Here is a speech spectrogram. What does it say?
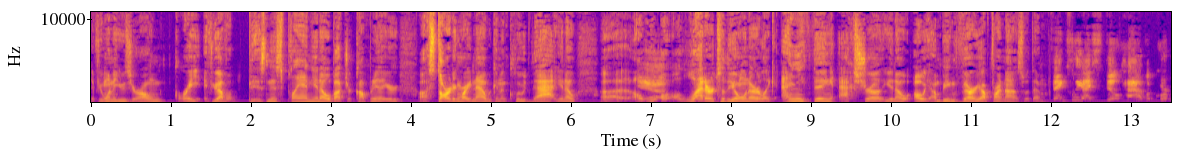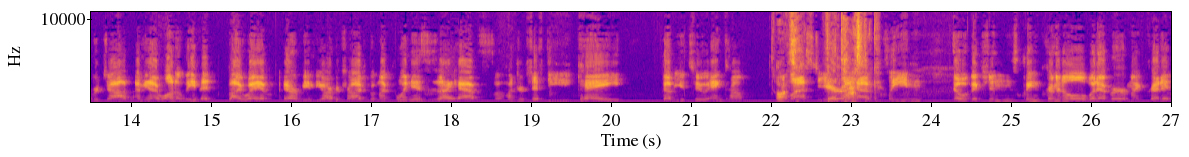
if you want to use your own, great. If you have a business plan, you know about your company that you're uh, starting right now, we can include that. You know, uh, a, Yeah. a, a letter to the owner, like anything extra. You know, oh yeah, I'm being very upfront and honest with them. Thankfully, I still have a corporate job. I mean, I want to leave it by way of Airbnb arbitrage, but my point is, is I have 150k W two income Oh, from last year. fantastic. I have clean, no evictions, clean criminal, whatever. My credit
